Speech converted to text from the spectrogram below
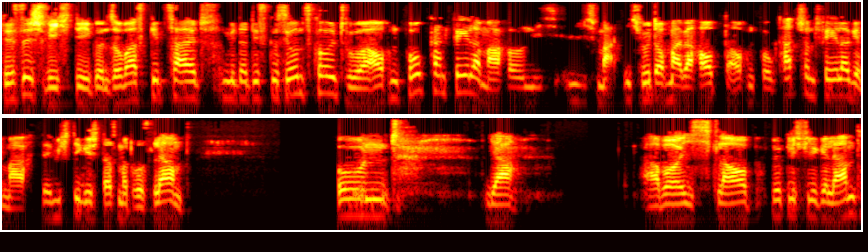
Das ist wichtig und sowas gibt's halt mit der Diskussionskultur. Auch ein Vogt kann Fehler machen und ich, ich, ich würde auch mal behaupten, auch ein Vogt hat schon Fehler gemacht. Wichtig ist, dass man daraus lernt. Und ja, aber ich glaube, wirklich viel gelernt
